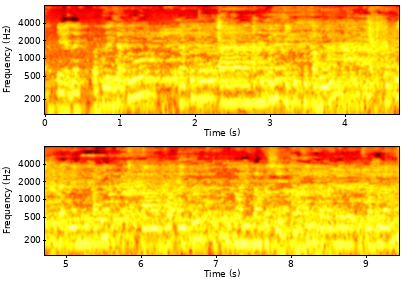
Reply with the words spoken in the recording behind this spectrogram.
Okay, like, satu lagi satu. Kenapa uh, kena 30 tahun Kenapa tidak nyanyi apa? Uh, Buat Enter untuk Halida version Maksudnya daripada lagu lama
